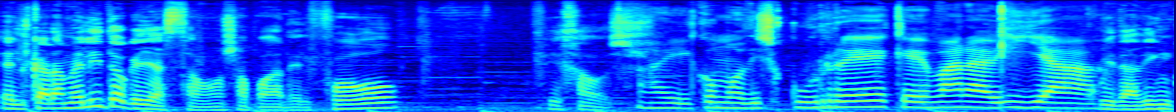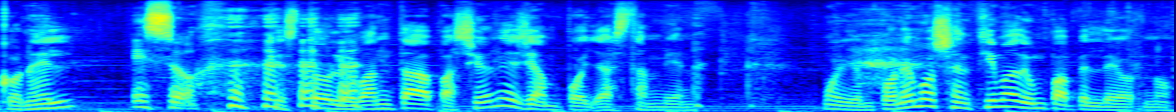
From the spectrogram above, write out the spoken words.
el caramelito que ya está, vamos a apagar el fuego. Fijaos, Ay, cómo discurre, qué maravilla. cuidadín con él, Eso. esto levanta pasiones y ampollas también. Muy bien, ponemos encima de un papel de horno.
